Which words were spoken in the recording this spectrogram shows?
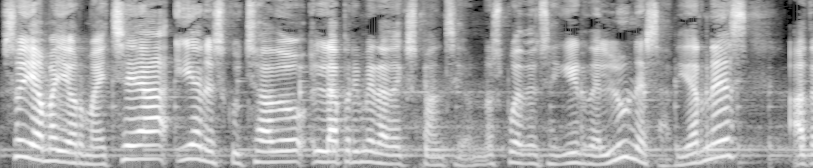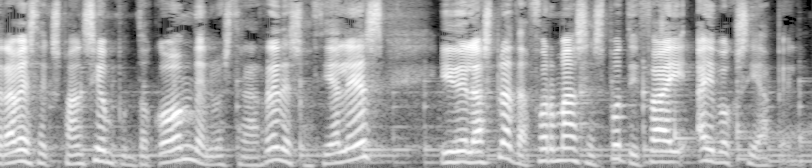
Soy Amaya Ormaechea y han escuchado la primera de Expansión. Nos pueden seguir de lunes a viernes a través de expansión.com, de nuestras redes sociales y de las plataformas Spotify, iBox y Apple.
